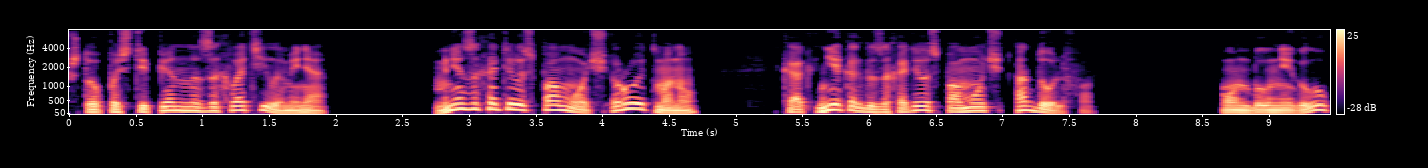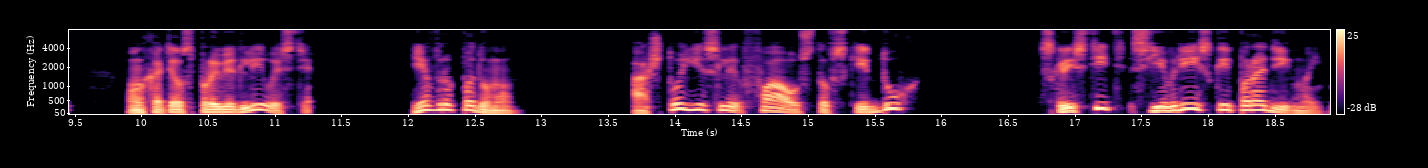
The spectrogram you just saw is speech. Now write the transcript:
что постепенно захватило меня. Мне захотелось помочь Ройтману, как некогда захотелось помочь Адольфу. Он был не глуп, он хотел справедливости, я вдруг подумал, а что если фаустовский дух скрестить с еврейской парадигмой?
